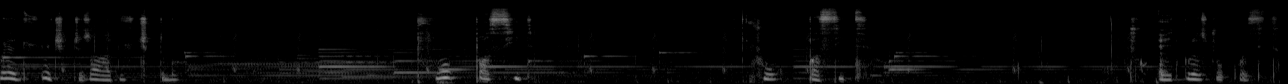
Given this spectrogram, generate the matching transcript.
Böyle düz mü çıkacağız? Aa düz çıktı bu. Çok basit. Çok basit. Evet burası çok basit.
